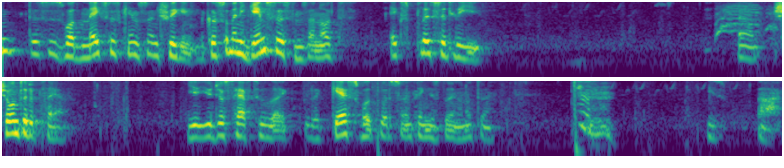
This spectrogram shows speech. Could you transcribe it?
Think this is what makes this game so intriguing because so many game systems are not explicitly um, shown to the player. You, you just have to like, like guess what, what certain thing is doing or not doing. He's ah.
